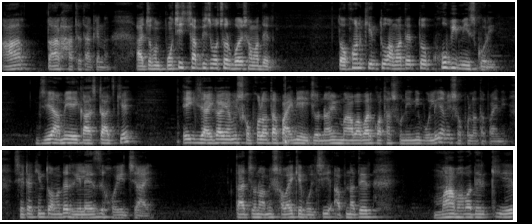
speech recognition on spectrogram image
আর তার হাতে থাকে না। আর যখন পঁচিশ ছাব্বিশ বছর বয়স আমাদের, তখন কিন্তু আমাদের তো খুবই মিস করি। যে আমি এই কাজটা আজকে, এই জায়গায় আমি সফলতা পাইনি এই জন্য। আমি মা বাবার কথা শুনিনি বলেই আমি সফলতা পাইনি। সেটা কিন্তু আমাদের রিয়েলাইজ হয়ে যায়। তার জন্য আমি সবাইকে বলছি, আপনাদের মা বাবাদেরকে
